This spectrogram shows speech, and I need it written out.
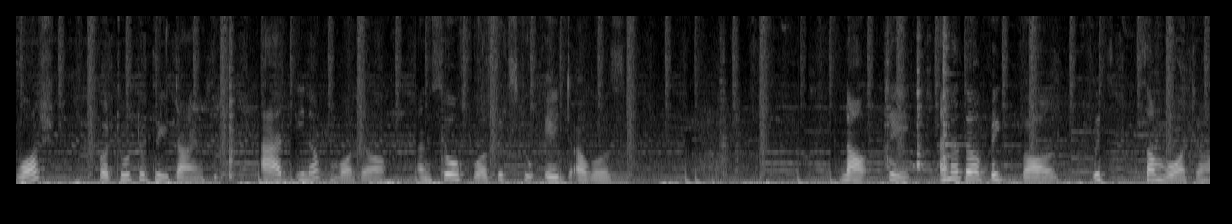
wash for 2 to 3 times, add enough water and soak for 6 to 8 hours. Now take another big bowl with some water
